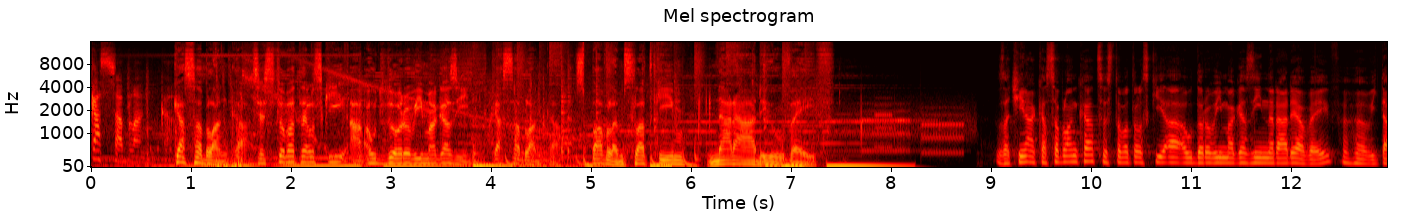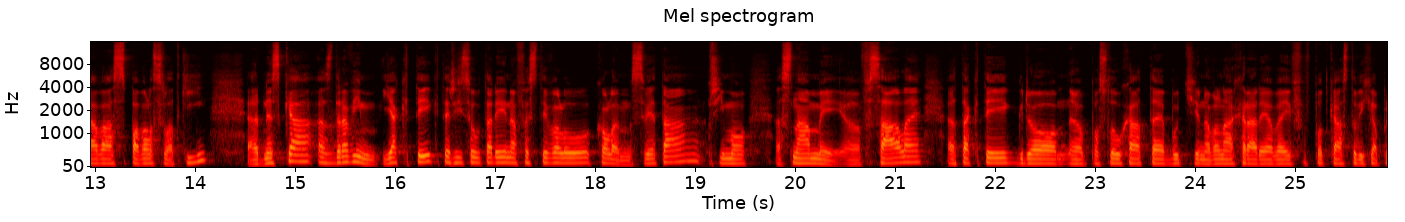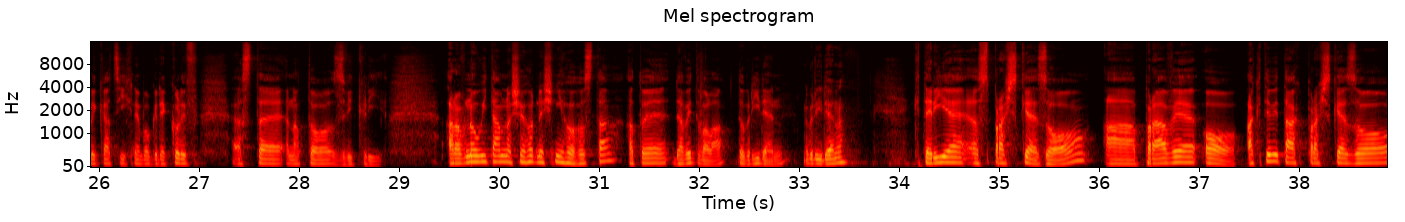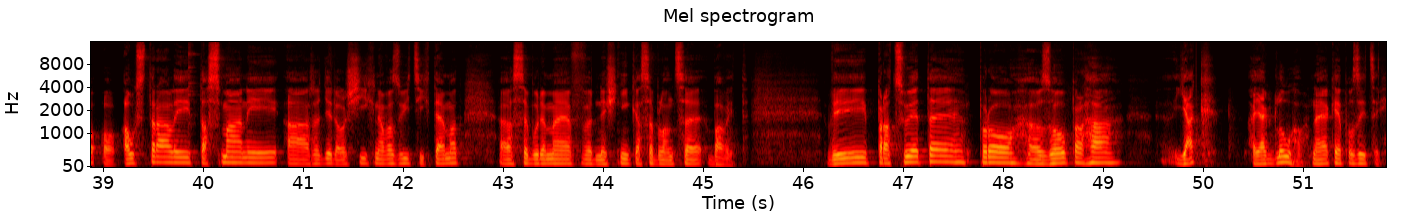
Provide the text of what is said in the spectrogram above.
Casablanca. Casablanca. Cestovatelský a outdoorový magazín. Casablanca. S Pavlem Sladkým na rádiu Wave. Začíná Casablanca, cestovatelský a outdoorový magazín Rádia Wave. Vítá vás Pavel Sladký. Dneska zdravím jak ty, kteří jsou tady na festivalu kolem světa, přímo s námi v sále, tak ty, kdo posloucháte buď na vlnách Rádia Wave v podcastových aplikacích nebo kdekoliv jste na to zvyklí. A rovnou vítám našeho dnešního hosta, a to je David Vala. Dobrý den. Dobrý den který je z Pražské zoo a právě o aktivitách Pražské zoo, o Austrálii, Tasmánii a řadě dalších navazujících témat eh, se budeme v dnešní Kasablance bavit. Vy pracujete pro Zoo Praha jak a jak dlouho? Na jaké pozici?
